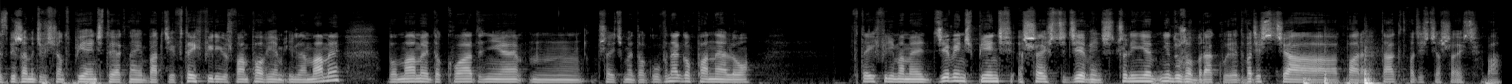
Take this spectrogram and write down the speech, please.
zbierzemy 95, to jak najbardziej. W tej chwili już Wam powiem, ile mamy, bo mamy dokładnie, mm, przejdźmy do głównego panelu. W tej chwili mamy 9569, czyli nie, nie dużo brakuje, 20 parę, tak? 26 chyba,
